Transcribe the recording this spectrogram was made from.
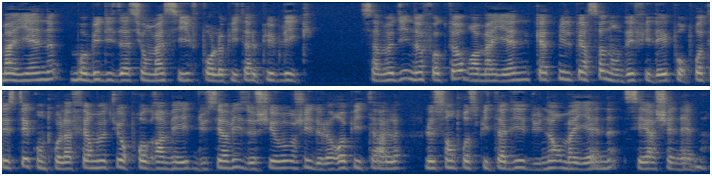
Mayenne, mobilisation massive pour l'hôpital public. Samedi 9 octobre à Mayenne, 4000 personnes ont défilé pour protester contre la fermeture programmée du service de chirurgie de leur hôpital, le centre hospitalier du Nord Mayenne, CHNM.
